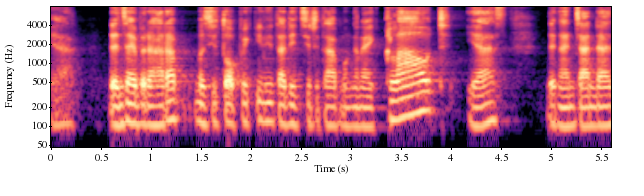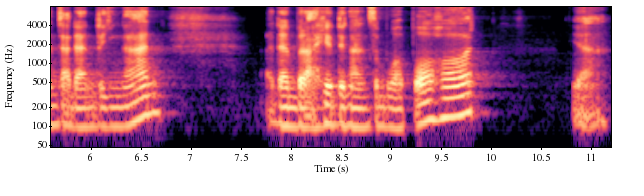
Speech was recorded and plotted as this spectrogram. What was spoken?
Ya. Dan saya berharap meski topik ini tadi cerita mengenai cloud ya dengan candaan-candaan ringan dan berakhir dengan sebuah pohon ya.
